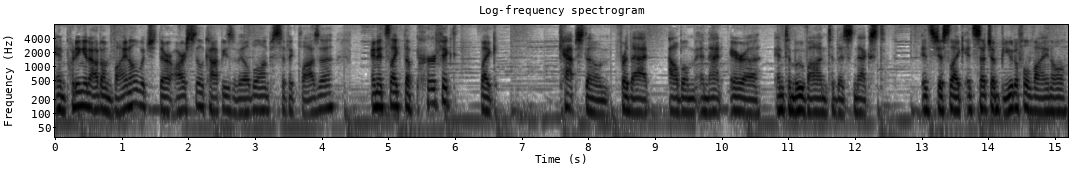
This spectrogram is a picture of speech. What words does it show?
and putting it out on vinyl, which there are still copies available on Pacific Plaza. And it's like the perfect like capstone for that album and that era and to move on to this next. It's just like it's such a beautiful vinyl.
